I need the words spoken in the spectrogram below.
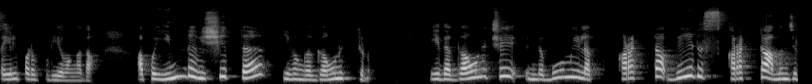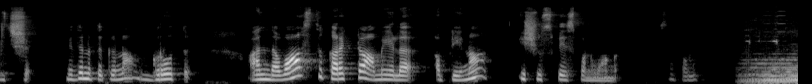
செயல்படக்கூடியவங்க தான். அப்ப இந்த விஷயத்த இவங்க கவனிக்கணும். இதை கவனிச்சு இந்த பூமியில கரெக்டா வீடு கரெக்டா அமைஞ்சிருச்சு மிதனத்துக்குன்னா growth. அந்த வாஸ்து கரெக்டா அமையல அப்படின்னா இஷ்யூஸ் ஃபேஸ் பண்ணுவாங்க. 嗯。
